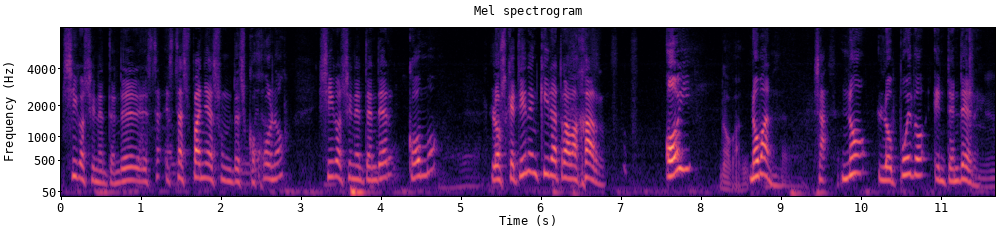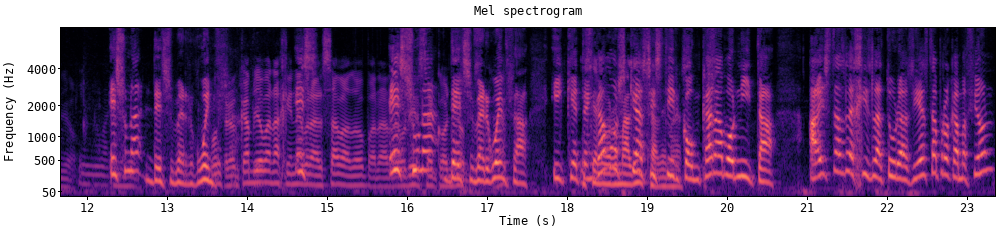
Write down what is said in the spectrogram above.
Sigo sin entender, esta, esta España es un descojono, sigo sin entender cómo los que tienen que ir a trabajar hoy No van. no van. O sea, no lo puedo entender. Es una desvergüenza. Pero en cambio van a Ginebra Es- el sábado para Es una con desvergüenza. Y que tengamos que asistir además. con cara bonita a estas legislaturas y a esta proclamación,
